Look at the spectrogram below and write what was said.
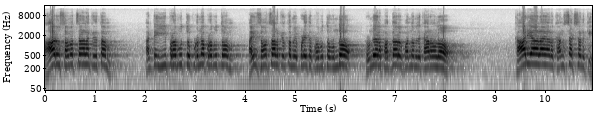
ఆరు సంవత్సరాల క్రితం అంటే ఈ ప్రభుత్వం ఇప్పుడున్న ప్రభుత్వం ఐదు సంవత్సరాల క్రితం ఎప్పుడైతే ప్రభుత్వం ఉందో రెండు వేల పద్నాలుగు పంతొమ్మిది కాలంలో కార్యాలయాల కన్స్ట్రక్షన్కి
